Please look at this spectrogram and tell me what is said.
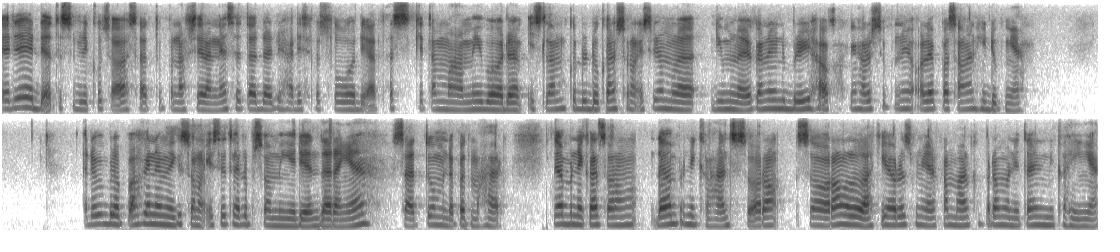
Dari di atas berikut salah satu penafsirannya serta dari hadis Rasulullah di atas kita memahami bahwa dalam Islam kedudukan seorang istri dimuliakan dan diberi hak-hak yang harus dipenuhi oleh pasangan hidupnya. Ada beberapa hak yang dimiliki seorang istri terhadap suaminya di antaranya satu mendapat mahar. Dalam pernikahan seorang dalam pernikahan seseorang seorang lelaki harus menyerahkan mahar kepada wanita yang dinikahinya.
